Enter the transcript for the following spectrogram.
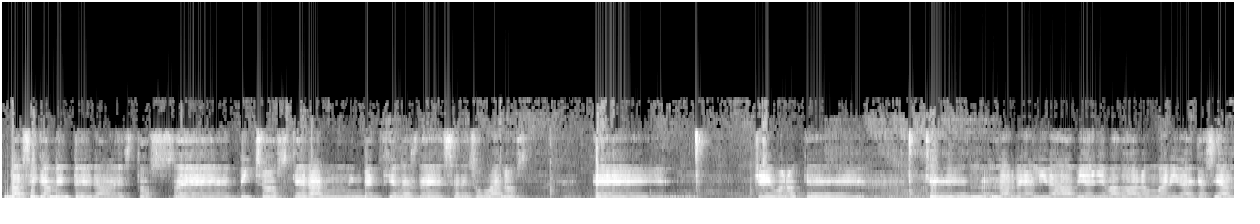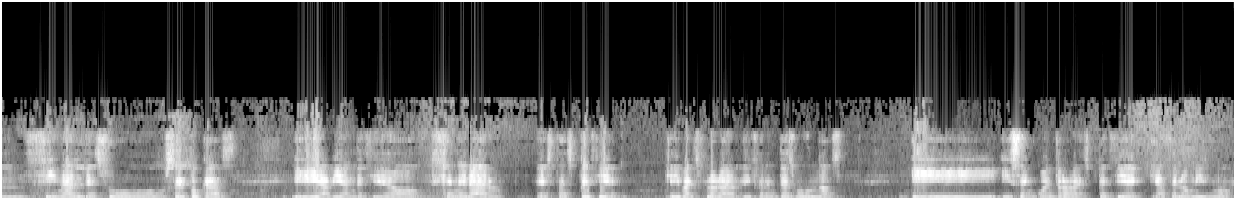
básicamente eran estos eh, bichos que eran invenciones de seres humanos que, bueno, que la realidad había llevado a la humanidad casi al final de sus épocas y habían decidido generar esta especie que iba a explorar diferentes mundos y, se encuentra una especie que hace lo mismo,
